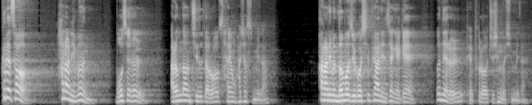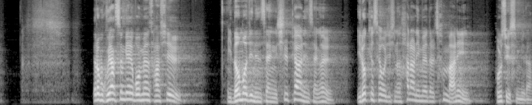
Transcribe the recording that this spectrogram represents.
그래서 하나님은 모세를 아름다운 지도자로 사용하셨습니다. 하나님은 넘어지고 실패한 인생에게 은혜를 베풀어 주신 것입니다. 여러분 구약 성경에 보면 사실 이 넘어진 인생, 실패한 인생을 이렇게 세워 주시는 하나님의 애들 참 많이 볼 수 있습니다.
